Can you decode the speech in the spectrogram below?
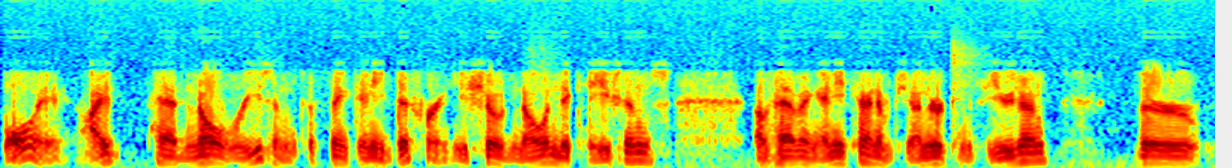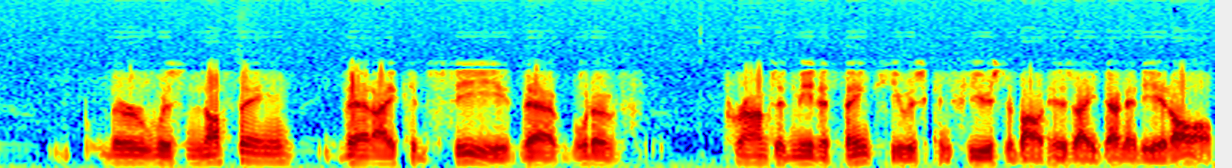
boy. I had no reason to think any different. He showed no indications of having any kind of gender confusion. There, there was nothing that I could see that would have prompted me to think he was confused about his identity at all.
